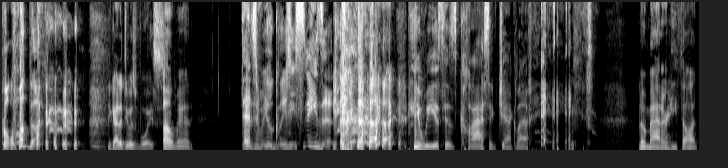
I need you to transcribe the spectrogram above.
what the? You got to do his voice. Oh, man. That's a real greasy sneezer. he wheezed his classic Jack laugh. no matter, he thought.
